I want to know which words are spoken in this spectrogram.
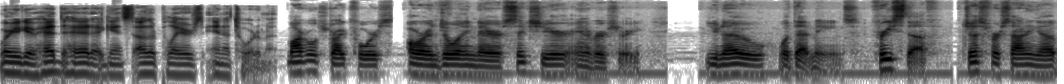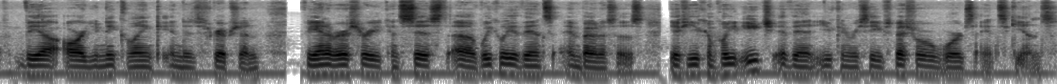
where you go head to head against other players in a tournament. Marvel Strike Force are enjoying their six year anniversary. You know what that means. Free stuff, just for signing up via our unique link in the description. The anniversary consists of weekly events and bonuses. If you complete each event, you can receive special rewards and skins.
